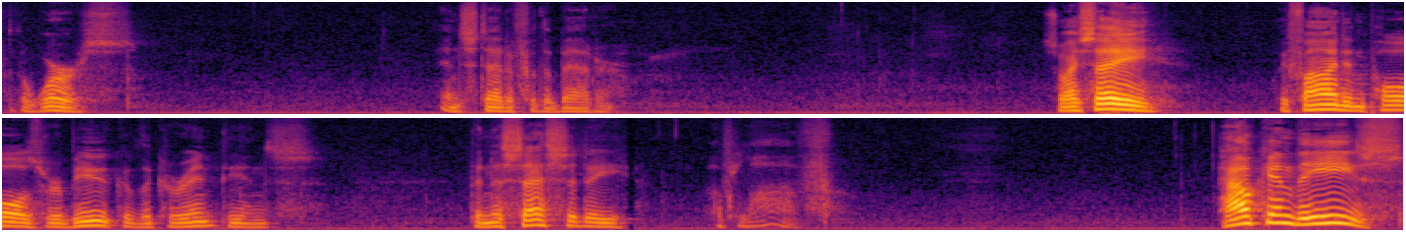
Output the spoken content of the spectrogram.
for the worse instead of for the better. So I say, we find in Paul's rebuke of the Corinthians the necessity of love. How can these,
